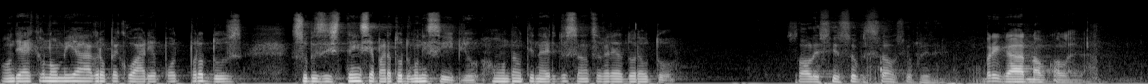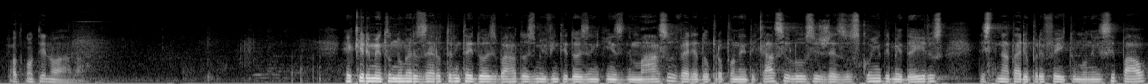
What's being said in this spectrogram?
onde a economia agropecuária produz subsistência para todo o município. Ronda Altineri dos Santos, vereador autor. Solicito substituição, senhor presidente. Obrigado, novo colega. Pode continuar. Lá. Requerimento número 032-2022, em 15 de março, vereador proponente Cássio Lúcio Jesus Cunha de Medeiros, destinatário prefeito municipal,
